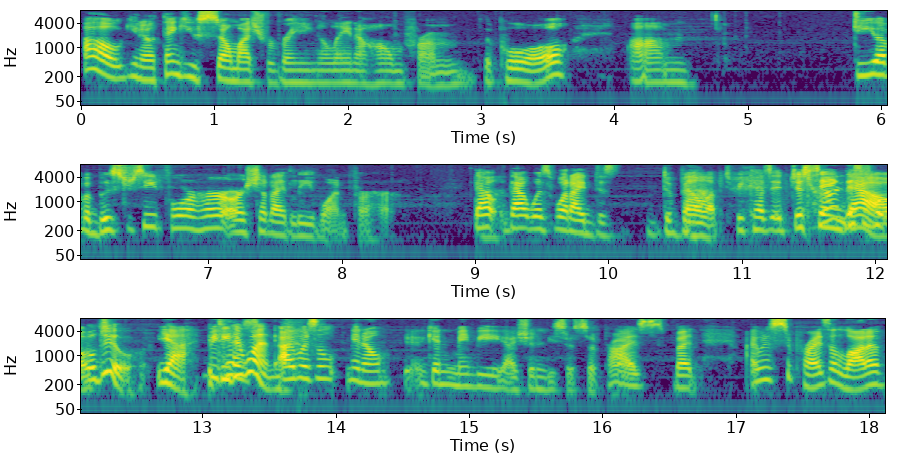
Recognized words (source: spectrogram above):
"Oh, you know, thank you so much for bringing Elena home from the pool. Um, do you have a booster seat for her, or should I leave one for her?" That that was what I just developed because it just saying turned this is what we'll do yeah it's either one I was, you know, again, maybe I shouldn't be so surprised, but I was surprised a lot of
